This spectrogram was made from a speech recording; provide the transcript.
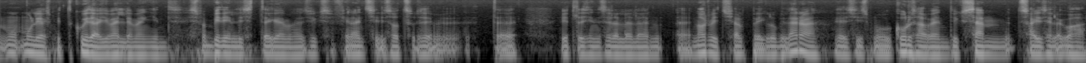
Mul ei oleks mitte kuidagi välja mänginud, siis ma pidin lihtsalt tegema siukse finantsilise otsuse, et äh, ütlesin sellele äh, Norwich jalgpalliklubile ära ja siis mu kursavend, üks Sam, sai selle koha.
